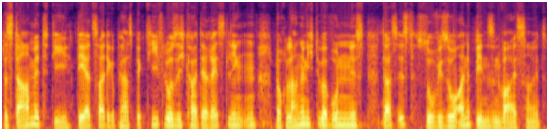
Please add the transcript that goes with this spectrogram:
Dass damit die derzeitige Perspektivlosigkeit der Restlinken noch lange nicht überwunden ist, das ist sowieso eine Binsenweisheit.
